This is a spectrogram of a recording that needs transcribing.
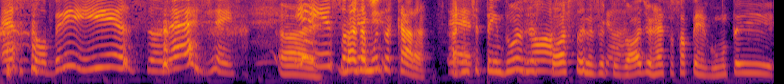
É sobre isso, né, gente? Ai, e é isso, Mas é gente... muita, cara. A É. gente tem duas Nossa respostas nesse Senhora. episódio, o resto é só pergunta e.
